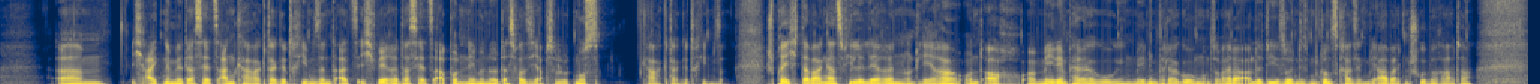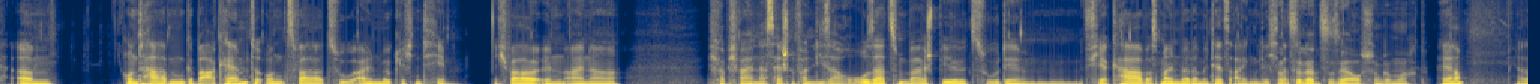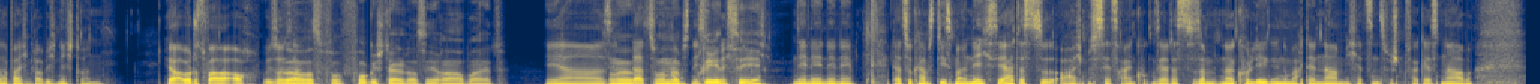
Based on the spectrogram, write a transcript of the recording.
ähm, ich eigne mir das jetzt an Charakter getrieben sind, als ich wäre das jetzt ab und nehme nur das, was ich absolut muss. Charakter getrieben sind. Sprich, da waren ganz viele Lehrerinnen und Lehrer und auch äh, Medienpädagoginnen, Medienpädagogen und so weiter, alle, die so in diesem Dunstkreis irgendwie arbeiten, Schulberater, ähm, und haben gebarcampt und zwar zu allen möglichen Themen. Ich war in einer ich glaube, ich war in der Session von Lisa Rosa zum Beispiel zu dem 4K. Was meinen wir damit jetzt eigentlich? Hast du letztes Jahr auch schon gemacht. Ja? Ja, da war ich, glaube ich, nicht drin. Ja, aber das war auch, wie soll ich sagen? was vorgestellt aus ihrer Arbeit. Ja, so dazu so kam es nicht Prä so richtig. Nee, nee, nee, nee. Dazu kam es diesmal nicht. Sie hat es zu, oh, ich müsste jetzt reingucken. Sie hat das zusammen mit einer Kollegin gemacht, deren Namen ich jetzt inzwischen vergessen habe.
